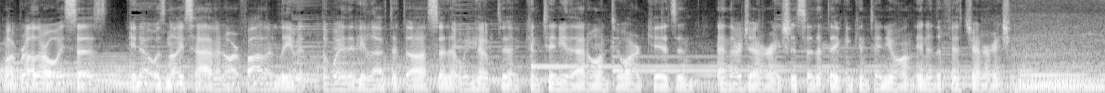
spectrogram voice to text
My brother always says, you know, it was nice having our father leave it the way that he left it to us so that we hope to continue that on to our kids and, and their generation so that they can continue on into the fifth generation.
